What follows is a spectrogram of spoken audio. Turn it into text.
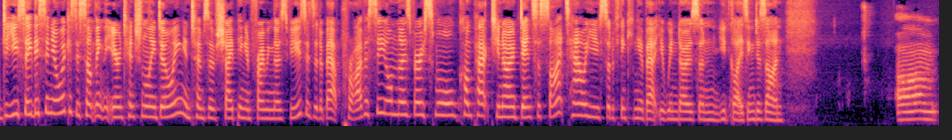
Do you see this in your work? Is this something that you're intentionally doing in terms of shaping and framing those views? Is it about privacy on those very small, compact, you know, denser sites? How are you sort of thinking about your windows and glazing design? Um,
